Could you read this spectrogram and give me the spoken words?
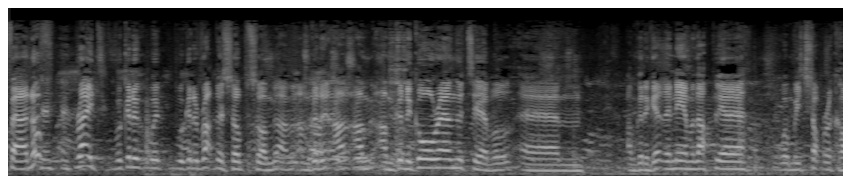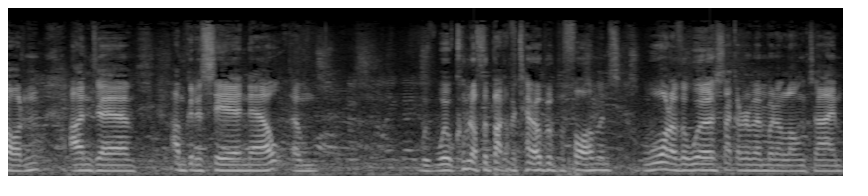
fair enough. Right, we're gonna we're, we're gonna wrap this up. So I'm, I'm, I'm gonna I'm, I'm gonna go around the table. Um, I'm gonna get the name of that player when we stop recording, and um, I'm gonna say now. Um, we- we're coming off the back of a terrible performance, one of the worst I can remember in a long time.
